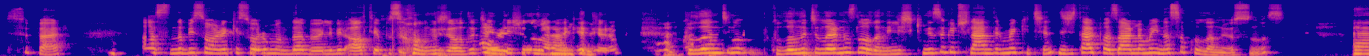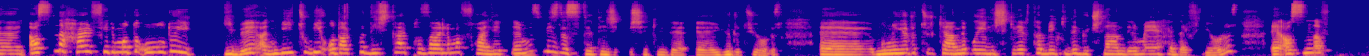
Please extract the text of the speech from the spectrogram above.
Süper. Aslında bir sonraki sorumun da böyle bir altyapısı olmuş oldu. Çünkü evet. şunu merak ediyorum. Kullanıcı, kullanıcılarınızla olan ilişkinizi güçlendirmek için dijital pazarlamayı nasıl kullanıyorsunuz? aslında her firmada olduğu gibi hani B2B odaklı dijital pazarlama faaliyetlerimiz biz de stratejik bir şekilde e, yürütüyoruz. E, bunu yürütürken de bu ilişkileri tabii ki de güçlendirmeye hedefliyoruz. E, aslında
